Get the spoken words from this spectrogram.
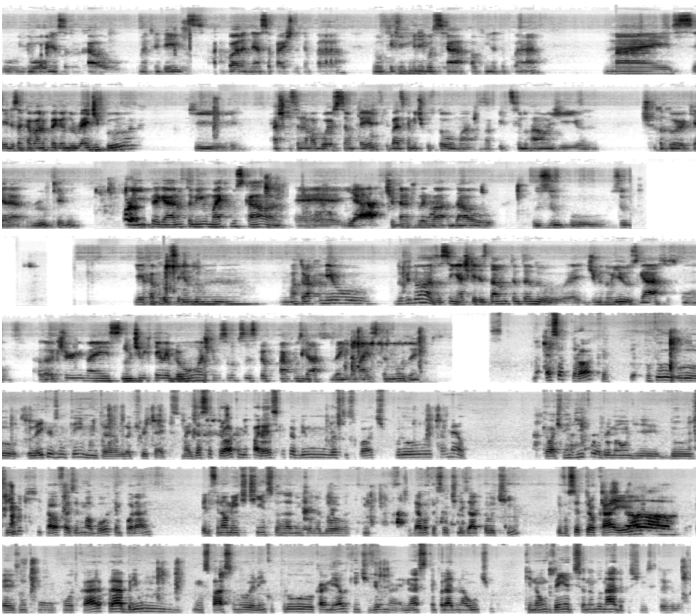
o New Orleans a trocar o Anthony Davis agora nessa parte da temporada. Vão ter que renegociar ao fim da temporada. Mas eles acabaram pegando o Reggie Bullock, que acho que será uma boa adição para ele, que basicamente custou uma, uma pick de segundo round e um chutador que era rookie ali. E pegaram também o Mike Muscala é, e yeah. tiveram que levar, dar o, o Zupo, o. E acabou sendo um, uma troca meio duvidosa, assim, acho que eles estavam tentando é, diminuir os gastos com a Luxury, mas no time que tem LeBron, acho que você não precisa se preocupar com os gastos, ainda mais estando no Los Angeles. Essa troca porque o, o, o, Lakers não tem muita luxury tax, mas essa troca me parece que é para abrir um roster spot pro Carmelo. Que eu acho ridículo abrir mão de, do Zubac, que estava fazendo uma boa temporada. Ele finalmente tinha se tornado um jogador que dava para ser utilizado pelo time. E você trocar ele é, junto com, com outro cara para abrir um, um espaço no elenco pro Carmelo, que a gente viu na, nessa temporada e na última, que não vem adicionando nada para os times que estão jogando.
